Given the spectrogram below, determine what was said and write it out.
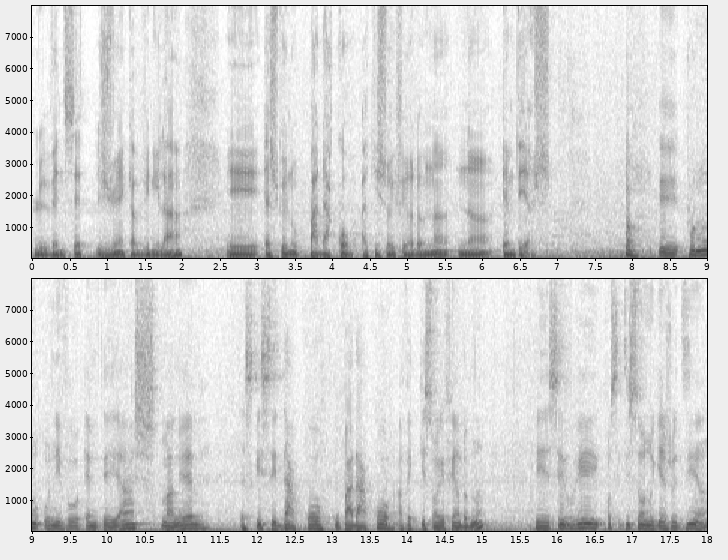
le 27 juin qui venu là? Et est-ce que nous pas d'accord avec question référendum dans MTH Bon, et pour nous au niveau MTH, Manuel, est-ce que c'est d'accord ou pas d'accord avec la question référendum non? Et c'est vrai, la Constitution nous vient jeudi, hein,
